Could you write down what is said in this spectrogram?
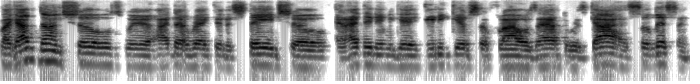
like I've done shows where I directed a stage show and I didn't even get any gifts or flowers afterwards. Guys, so listen,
